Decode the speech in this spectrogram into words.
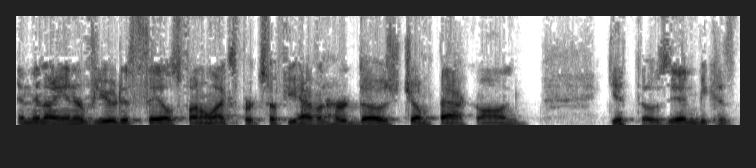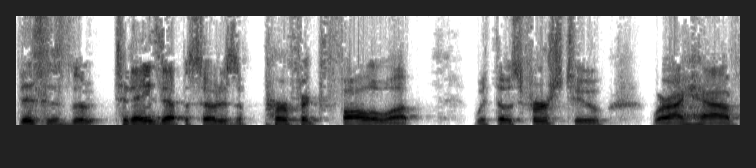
and then I interviewed a sales funnel expert. So if you haven't heard those, jump back on, get those in because this is the today's episode is a perfect follow up with those first two where I have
